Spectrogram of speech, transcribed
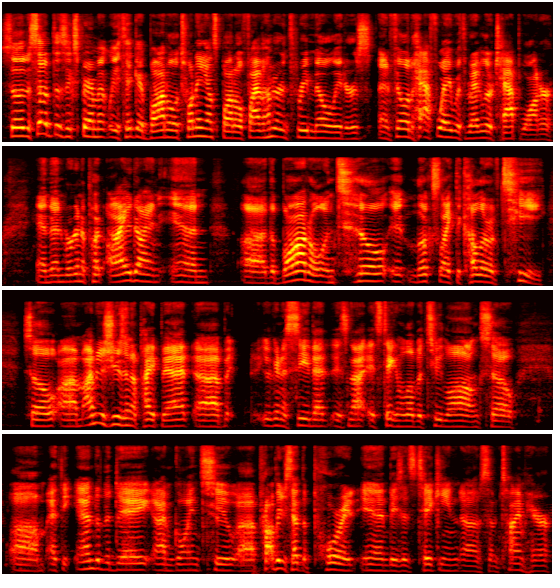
So to set up this experiment, we take a bottle, a 20 ounce bottle, 503 milliliters, and fill it halfway with regular tap water. And then we're going to put iodine in uh, the bottle until it looks like the color of tea. So um, I'm just using a pipette, uh, but you're going to see that it's not, it's taking a little bit too long. So um, at the end of the day, I'm going to uh, probably just have to pour it in because it's taking uh, some time here.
